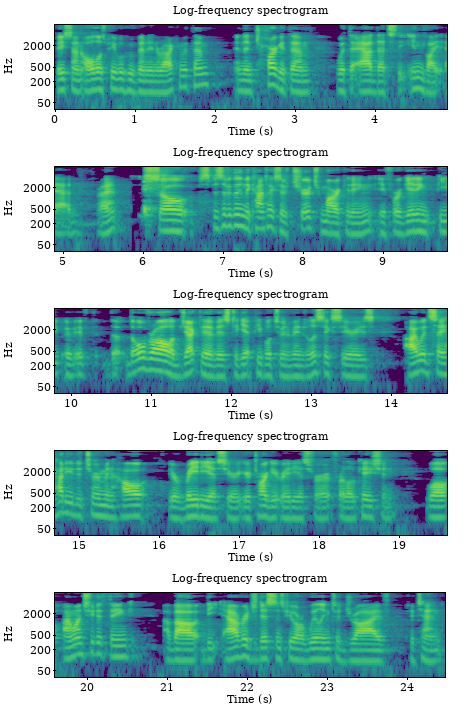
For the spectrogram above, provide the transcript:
based on all those people who've been interacting with them and then target them with the ad that's the invite ad, right? so specifically in the context of church marketing, if we're getting people, if, the, the overall objective is to get people to an evangelistic series, I would say, how do you determine how your radius, your, your target radius for, for location? Well, I want you to think about the average distance people are willing to drive to attend.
